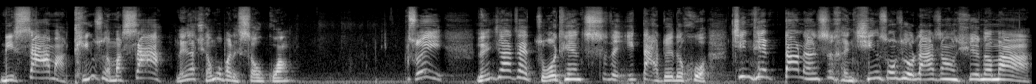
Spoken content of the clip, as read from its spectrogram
你杀嘛，停损嘛，杀，人家全部把你收光。所以人家在昨天吃的一大堆的货，今天当然是很轻松就拉上去了嘛，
